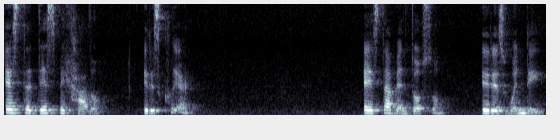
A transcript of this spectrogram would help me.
Está despejado. It is clear. Está ventoso. It is windy.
